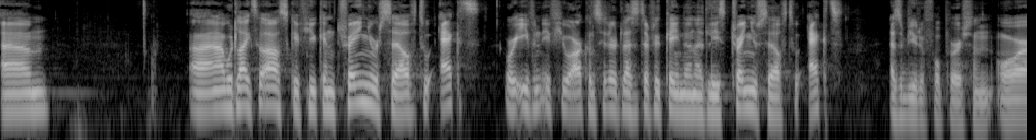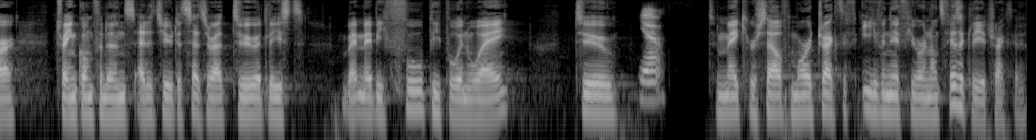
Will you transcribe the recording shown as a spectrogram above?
Um, uh, I would like to ask if you can train yourself to act, or even if you are considered less attractive, can you then at least train yourself to act as a beautiful person, or train confidence, attitude, etc., to at least maybe fool people in a way to yeah to make yourself more attractive, even if you're not physically attractive.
